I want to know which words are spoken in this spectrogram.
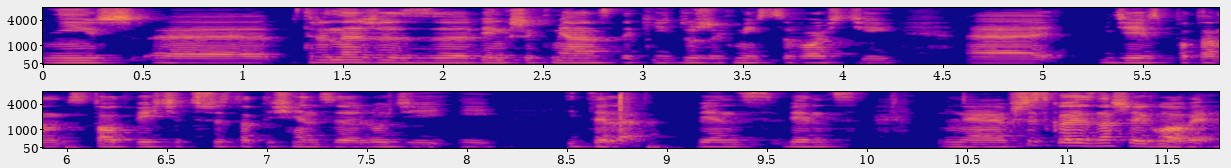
niż e, trenerzy z większych miast, jakichś dużych miejscowości, gdzie jest potem 100, 200, 300 tysięcy ludzi i, i tyle. Więc, więc wszystko jest w naszej głowie.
